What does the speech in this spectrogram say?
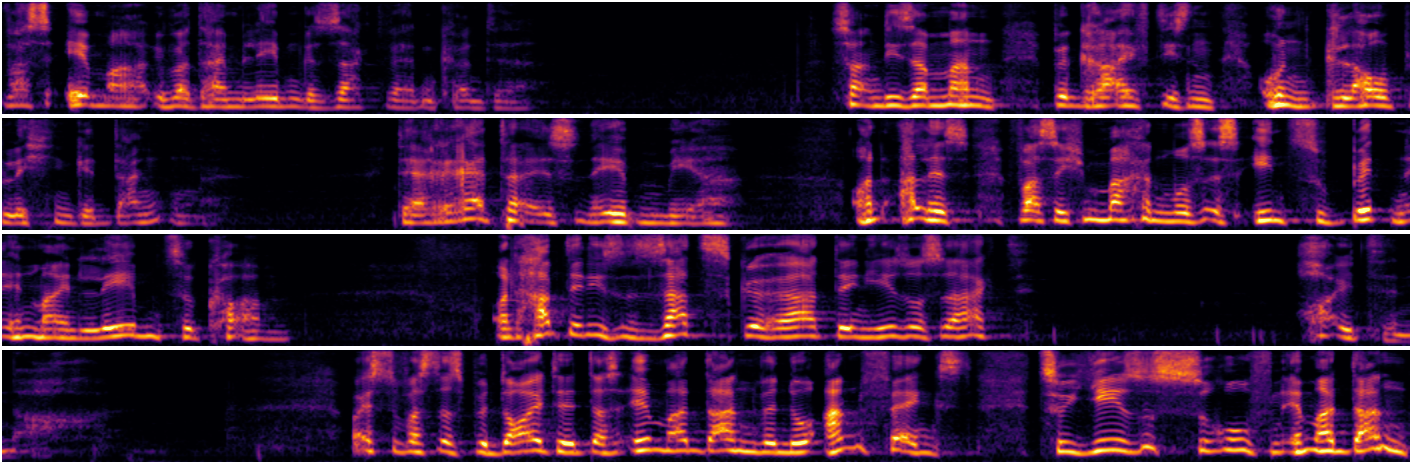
was immer über deinem Leben gesagt werden könnte. Sondern dieser Mann begreift diesen unglaublichen Gedanken. Der Retter ist neben mir. Und alles, was ich machen muss, ist ihn zu bitten, in mein Leben zu kommen. Und habt ihr diesen Satz gehört, den Jesus sagt? Heute noch. Weißt du, was das bedeutet? Dass immer dann, wenn du anfängst, zu Jesus zu rufen, immer dann,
